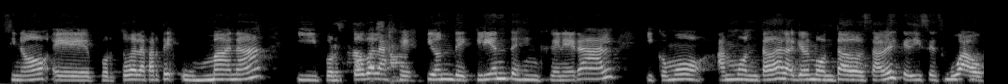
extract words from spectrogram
sino eh, por toda la parte humana y por toda la gestión de clientes en general y cómo han montado la que han montado, ¿sabes? Que dices, wow,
